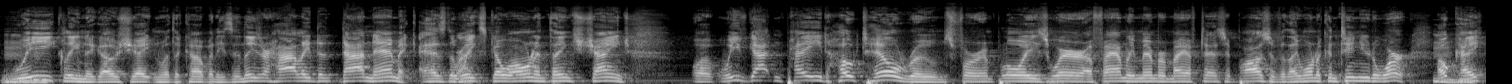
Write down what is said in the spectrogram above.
Mm-hmm. weekly negotiating with the companies, and these are highly d- dynamic as the Right. weeks go on and things change. Well, we've gotten paid hotel rooms for employees where a family member may have tested positive and they want to continue to work. Okay,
